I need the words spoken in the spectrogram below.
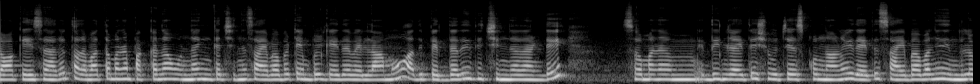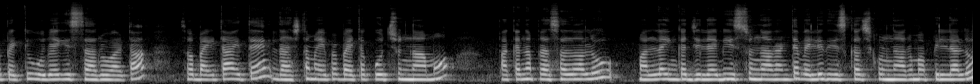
లాక్ వేసారు తర్వాత మనం పక్కన ఉన్న ఇంకా చిన్న సాయిబాబా టెంపుల్కి అయితే వెళ్ళాము. అది పెద్దది ఇది చిన్నదండి. సో మనం దీనిలో అయితే షూట్ చేసుకున్నాను. ఇదైతే సాయిబాబాని ఇందులో పెట్టి ఊరేగిస్తారు అట. సో బయట అయితే దర్శనం అయిపోయి బయట కూర్చున్నాము. పక్కన ప్రసాదాలు మళ్ళీ ఇంకా జిలేబీ ఇస్తున్నారంటే వెళ్ళి తీసుకొచ్చుకున్నారు మా పిల్లలు.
